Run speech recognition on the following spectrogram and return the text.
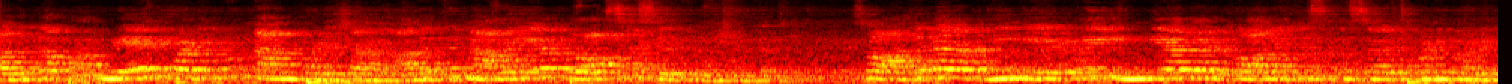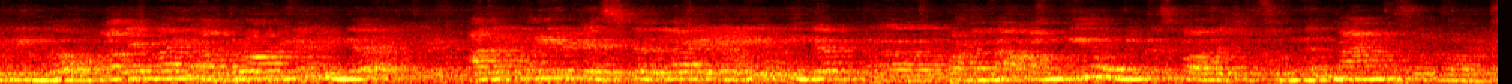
அதுக்கப்புறம் மேற்படிப்பும் மேம் படித்தாங்க அதுக்கு நிறைய ப்ராசஸ் இருக்கு உங்களுக்கு ஸோ அதில் நீங்கள் எப்படி இந்தியாவில் காலேஜஸ்க்கு சர்ச் பண்ணி படிக்கிறீங்களோ அதே மாதிரி அப்ராட்லேயும் நீங்கள் அதுக்குரிய டெஸ்ட் எல்லாம் எழுதி நீங்கள் பண்ணலாம். அங்கேயும் உங்களுக்கு ஸ்காலர்ஷிப்ஸ் வந்து மேம் சொல்லுவாங்க.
